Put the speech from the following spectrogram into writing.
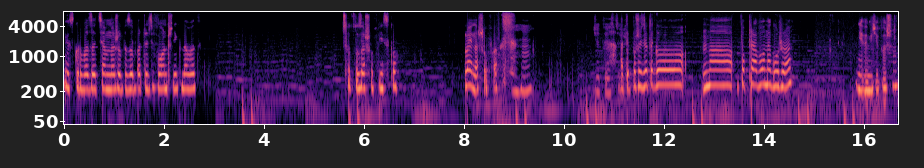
Jest kurwa za ciemno, żeby zobaczyć włącznik nawet. Co to za szopisko? Kolejna szopa. Mhm. Gdzie ty jesteś? A ty poszedłeś do tego na po prawo na górze? Nie wiem, gdzie poszłam.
